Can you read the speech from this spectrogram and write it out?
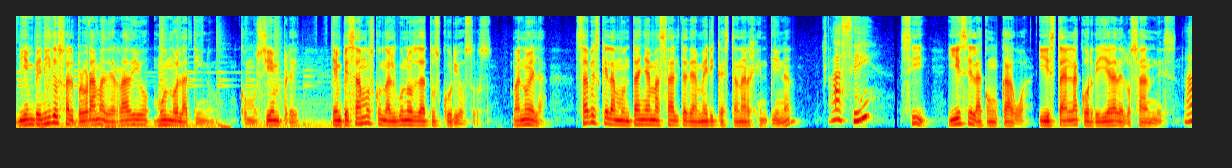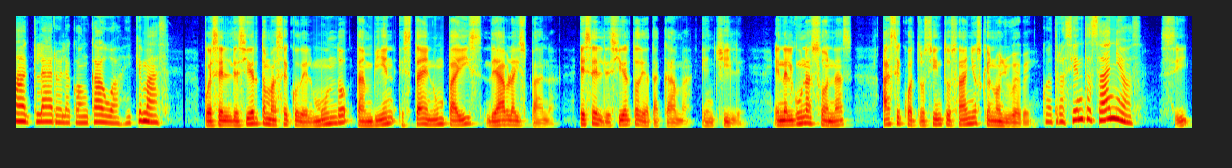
Bienvenidos al programa de radio Mundo Latino. Como siempre, empezamos con algunos datos curiosos. Manuela, ¿sabes que la montaña más alta de América está en Argentina? Ah, sí. Sí, y es el Aconcagua, y está en la cordillera de los Andes. Ah, claro, la Concagua. ¿Y qué más? Pues el desierto más seco del mundo también está en un país de habla hispana. Es el desierto de Atacama, en Chile. En algunas zonas hace 400 años que no llueve. ¿400 años? Sí,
